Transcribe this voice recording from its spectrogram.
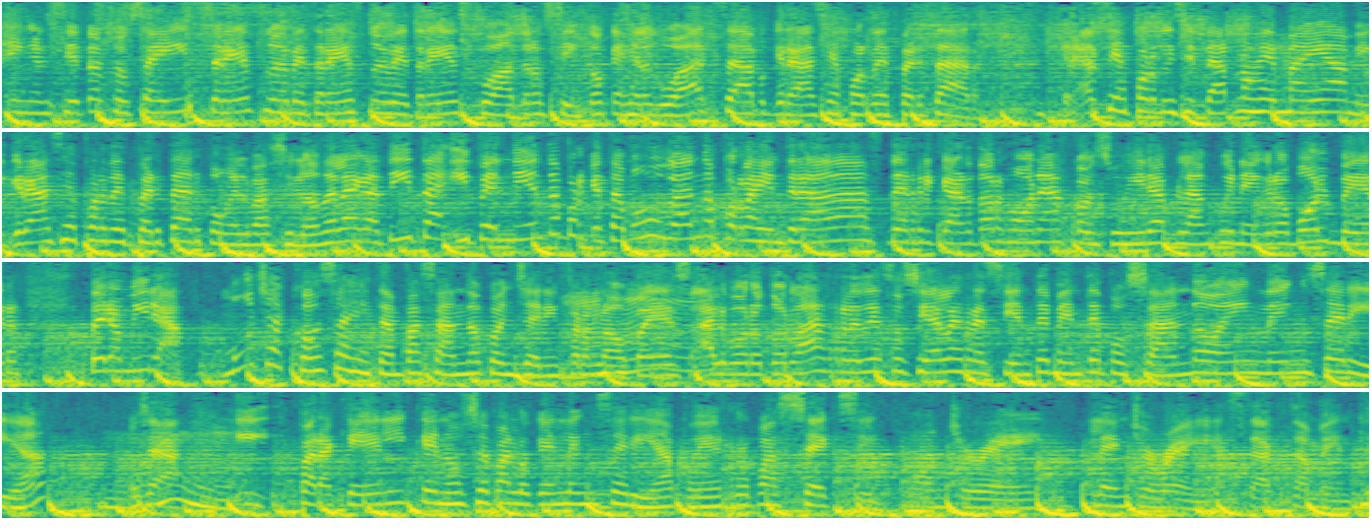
en el 786-393-9345, que es el WhatsApp. Gracias por despertar. Gracias por visitarnos en Miami. Gracias por despertar con el vacilón de la gatita. Y pendiente porque estamos jugando por las entradas de Ricardo Arjona con su gira blanco y negro Volver. Pero mira, muchas cosas están pasando con Jennifer López. Alborotó las redes sociales recientemente posando en lencería. O sea, y para aquel que no sepa lo que es lencería, pues es ropa sexy. Lingerie. Lingerie, exactamente.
